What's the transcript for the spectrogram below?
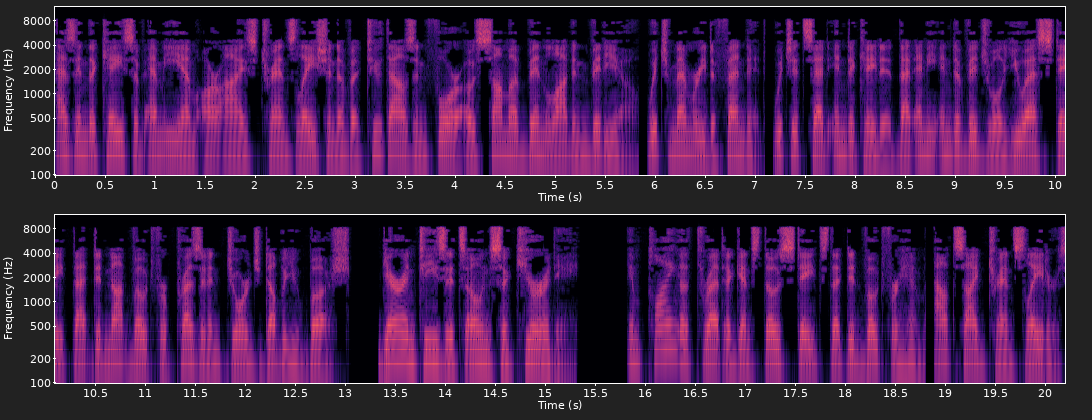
as in the case of MEMRI's translation of a 2004 Osama bin Laden video, which MEMRI defended, which it said indicated that any individual U.S. state that did not vote for President George W. Bush guarantees its own security implying a threat against those states that did vote for him. Outside translators,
